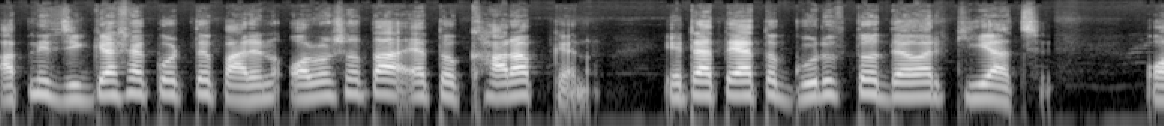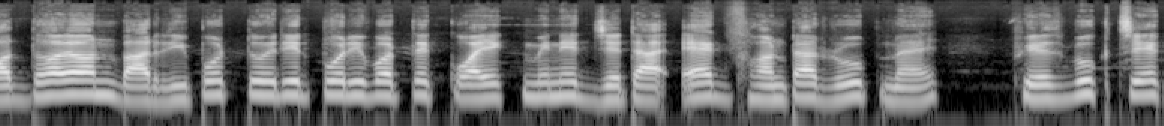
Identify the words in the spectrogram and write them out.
আপনি জিজ্ঞাসা করতে পারেন, অলসতা এত খারাপ কেন? এটাতে এত গুরুত্ব দেওয়ার কি আছে? অধ্যয়ন বা রিপোর্ট তৈরির পরিবর্তে কয়েক মিনিট যেটা এক ঘণ্টার রূপ নেয়, ফেসবুক চেক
